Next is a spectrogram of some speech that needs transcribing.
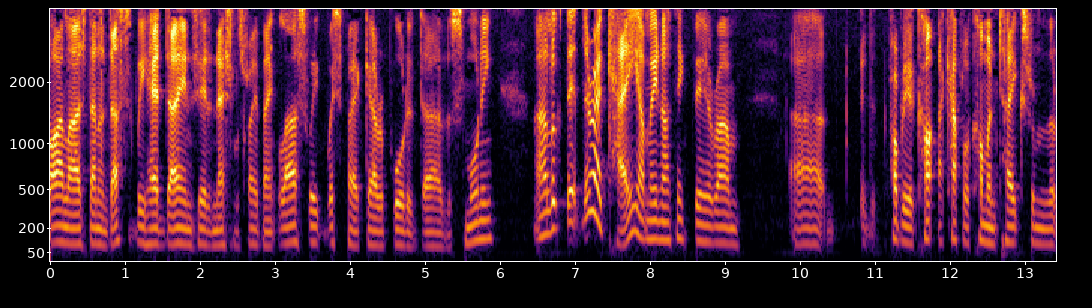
by and large done and dusted. We had ANZ and National Australia Bank last week. Westpac uh, reported uh, this morning. Uh, look, they're, they're, okay. I mean, I think they're um, uh, probably a, co- a, couple of common takes from the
